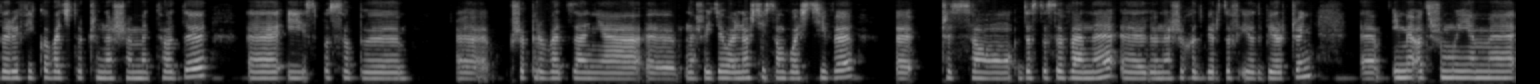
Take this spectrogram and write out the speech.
weryfikować to, czy nasze metody i sposoby przeprowadzania naszej działalności są właściwe, czy są dostosowane e, do naszych odbiorców i odbiorczyń. E, i my otrzymujemy, e,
